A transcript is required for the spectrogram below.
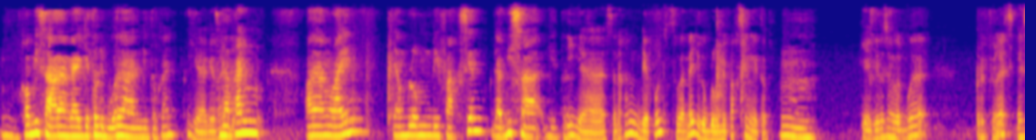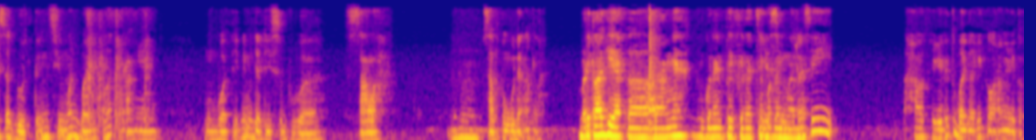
Hmm, kok bisa yang kayak gitu liburan gitu kan? Iya gitu kan sedangkan orang lain yang belum divaksin gak bisa gitu Iya, sedangkan dia pun sebenarnya juga belum divaksin gitu. hmm Ya gitu sih menurut gue, privilege is a good thing, cuman banyak banget orang yang membuat ini menjadi sebuah salah, Hmm. salah penggunaan lah. balik lagi ya ke orangnya menggunakan privilege-nya Iya bagaimana sih hal kayak gini tuh balik lagi ke orangnya gitu.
